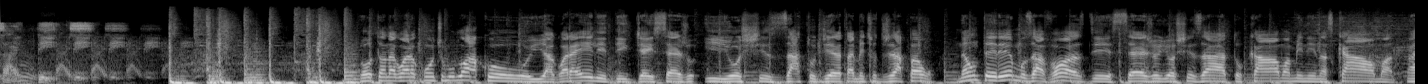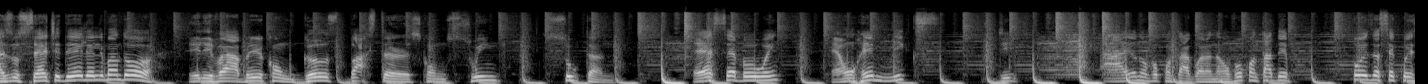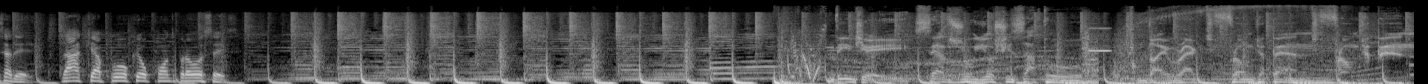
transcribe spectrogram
Inside Beats. Voltando agora com o último bloco, e agora ele, DJ Sérgio Yoshizato, diretamente do Japão. Não teremos a voz de Sérgio Yoshizato, calma meninas, calma. Mas o set dele ele mandou. Ele vai abrir com Ghostbusters, com Swing Sultan. Essa é boa, hein? É um remix de. Ah, eu não vou contar agora não, vou contar depois da sequência dele. Daqui a pouco eu conto pra vocês. DJ Sérgio Yoshizato. Direct from Japan. From Japan.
